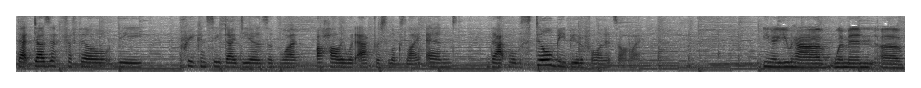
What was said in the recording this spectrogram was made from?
that doesn't fulfill the preconceived ideas of what a Hollywood actress looks like, and that will still be beautiful in its own way. You know, you have women of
